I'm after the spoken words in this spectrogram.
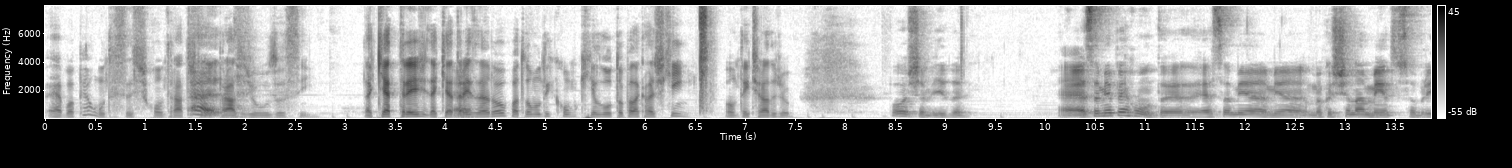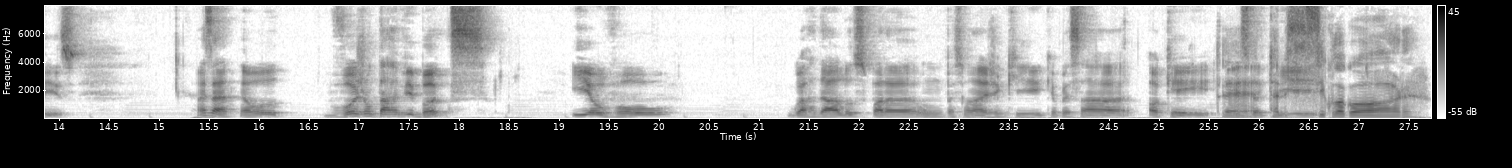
É boa pergunta se esses contratos É. têm um prazo de uso assim. Daqui a três, daqui a É. três anos, opa, todo mundo que, que lutou pelaquela skin, vamos ter que tirar do jogo. Poxa vida. É, essa é a minha pergunta. Essa é minha, minha, meu questionamento sobre isso. Mas é, eu vou juntar V-Bucks e eu vou guardá-los para um personagem que, que eu pensar, ok, esse daqui tá nesse ciclo agora.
